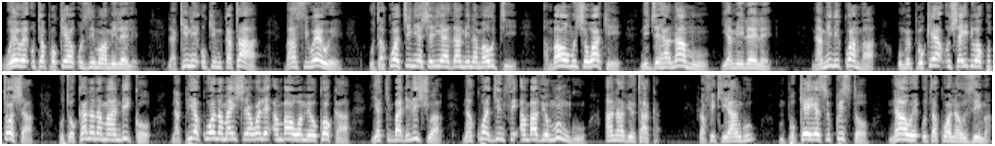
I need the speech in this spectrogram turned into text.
wewe utapokea uzima wa milele. Lakini ukimkataa basi wewe utakuwa chini ya sheria ya dhambi na mauti ambao mwisho wake ni jehanamu ya milele. Naamini kwamba umepokea ushahidi wa kutosha kutokana na maandiko na pia kuona maisha ya wale ambao wameokoka yakibadilishwa na kuwa jinsi ambavyo mungu anavyotaka. Rafiki yangu mpokee yesu kristo nawe utakuwa na uzima.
